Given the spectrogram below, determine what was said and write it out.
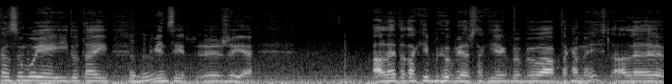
konsumuję i tutaj Mhm. więcej e, żyję. Ale to taki był, wiesz, taki jakby była taka myśl, ale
